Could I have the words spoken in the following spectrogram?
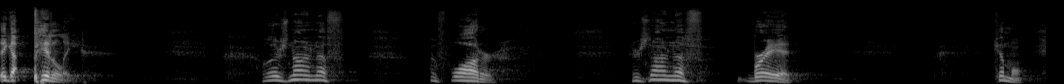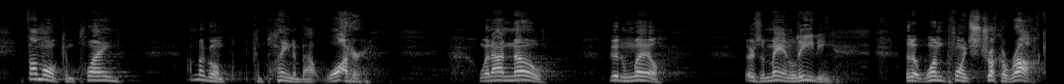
They got piddly. Well, there's not enough, enough water. There's not enough bread. Come on. If I'm going to complain, I'm not going to complain about water. When I know good and well there's a man leading that at one point struck a rock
